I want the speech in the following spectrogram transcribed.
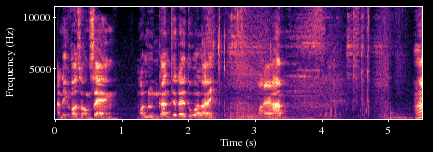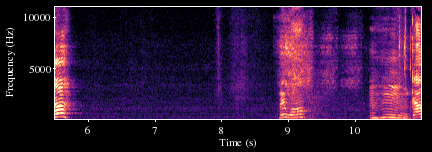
อันนี้ขอสองแสง มาลุ้นกันจะได้ตัวอะไร ไปครับ ฮะ ไม่วอล์กอือหือเก้า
